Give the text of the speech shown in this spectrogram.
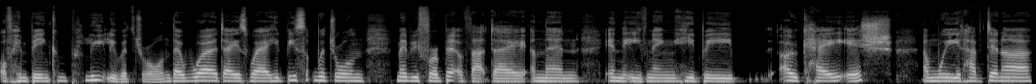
of him being completely withdrawn. There were days where he'd be withdrawn maybe for a bit of that day, and then in the evening he'd be okay-ish, and we'd have dinner,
